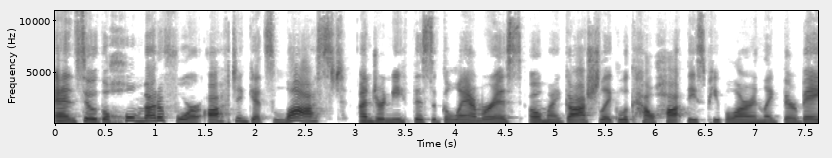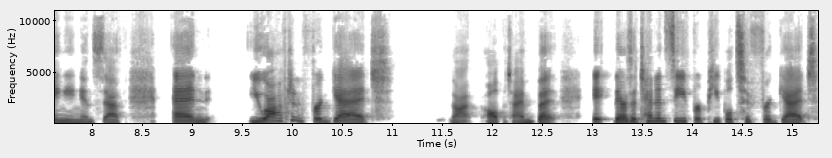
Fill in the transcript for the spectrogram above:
And so the whole metaphor often gets lost underneath this glamorous, oh my gosh, like look how hot these people are and like they're banging and stuff. And you often forget not all the time, but it, there's a tendency for people to forget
